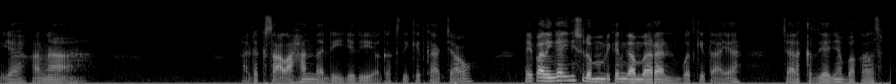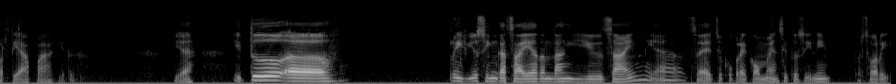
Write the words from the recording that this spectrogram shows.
ya karena ada kesalahan tadi jadi agak sedikit kacau tapi paling enggak ini sudah memberikan gambaran buat kita ya cara kerjanya bakal seperti apa gitu. Ya itu uh, review singkat saya tentang Usign ya. Saya cukup rekomend situs ini sorry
